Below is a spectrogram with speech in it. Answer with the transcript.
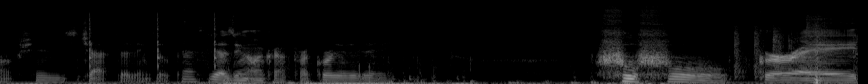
Options, chat settings, opacity. I was doing OnCraft parkour the other day. Whew, great.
